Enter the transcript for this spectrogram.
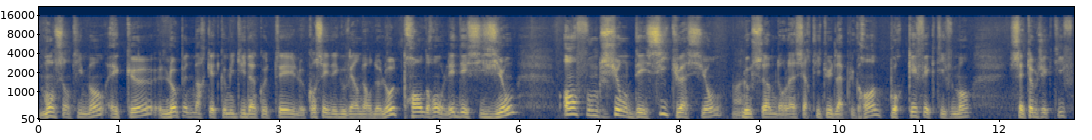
mon sentiment est que l'Open Market Committee d'un côté, le Conseil des gouverneurs de l'autre, prendront les décisions en fonction des situations, nous sommes dans l'incertitude la plus grande pour qu'effectivement cet objectif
